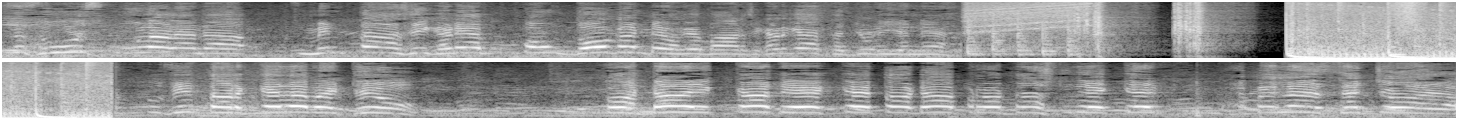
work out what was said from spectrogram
ਕਸੂਰ ਸਕੂਲ ਵਾਲਿਆਂ ਦਾ। ਮਿੰਟਾਂ ਅਸੀਂ ਖੜੇ ਆ 2 ਘੰਟੇ ਹੋ ਗਏ ਬਾਹਰ 'ਚ ਖੜ ਕੇ ਹੱਥ ਜੁੜੀ ਆ। ਤੁਸੀਂ ਤੜਕੇ ਦੇ ਬੈਠੇ ਹੋ। ਤੁਹਾਡਾ ਇੱਕਾ ਦੇਖ ਕੇ ਤੁਹਾਡਾ ਪ੍ਰੋਟੈਸਟ ਦੇਖ ਕੇ ਪਹਿਲਾਂ ਐਸਐਚਓ ਆਇਆ।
